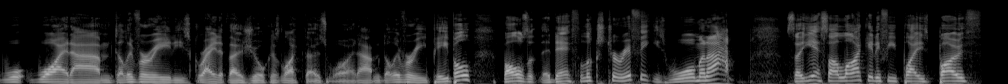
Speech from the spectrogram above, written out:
w- wide arm delivery. He's great at those Yorkers, like those wide arm delivery people. Bowls at the death looks terrific. He's warming up. So yes, I like it if he plays both.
